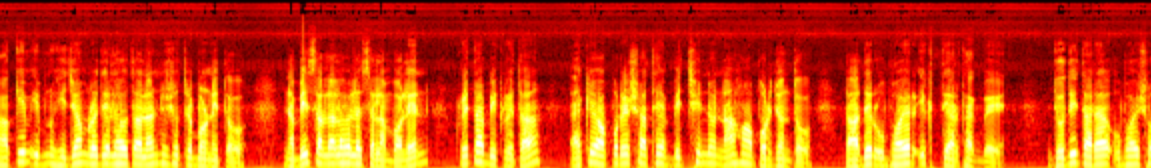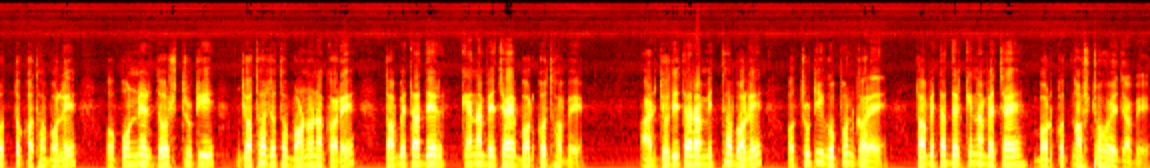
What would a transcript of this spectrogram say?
হাকিম ইবনু হিজাম রদিয়াল্লাহ তাল্লাহ্ন সূত্রে বর্ণিত, নবী সাল্লাহ সাল্লাম বলেন, ক্রেতা বিক্রেতা একে অপরের সাথে বিচ্ছিন্ন না হওয়া পর্যন্ত তাদের উভয়ের ইখতিয়ার থাকবে। যদি তারা উভয় সত্য কথা বলে ও পণ্যের দোষ ত্রুটি যথাযথ বর্ণনা করে, তবে তাদের কেনা বেচায় বরকত হবে। আর যদি তারা মিথ্যা বলে ও ত্রুটি গোপন করে, তবে তাদের কেনা বেচায় বরকত নষ্ট হয়ে যাবে।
